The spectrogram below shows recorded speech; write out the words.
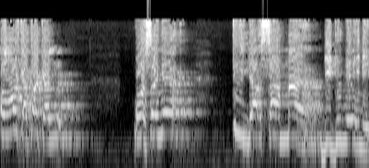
Allah katakan bahwasanya tidak sama di dunia ini.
